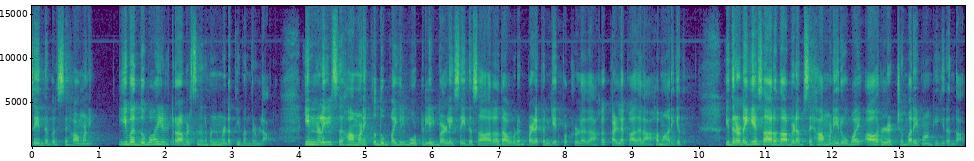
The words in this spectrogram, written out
சேர்ந்தவர் சிகாமணி இவர் துபாயில் டிராவல்ஸ் நிறுவனம் நடத்தி வந்துள்ளார். இந்நிலையில் சிகாமணிக்கு துபாயில் ஓட்டலில் வேலை செய்த சாரதாவுடன் பழக்கம் ஏற்பட்டுள்ளதாக கள்ளக்காதலாக மாறியது. இதனிடையே சாரதாவிடம் சிகாமணி ரூபாய் ஆறு லட்சம் வரை வாங்கியிருந்தார்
